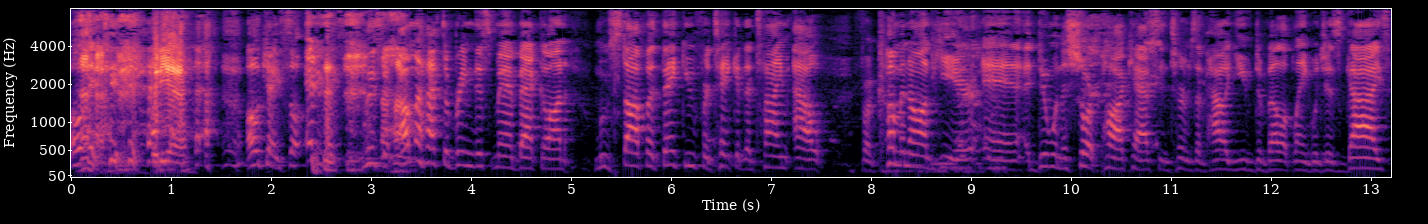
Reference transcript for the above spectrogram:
Oh, but yeah, okay, so anyways, listen, Uh-huh. I'm gonna have to bring this man back on. Moustafa, thank you for taking the time out for coming on here and doing a short podcast in terms of how you've developed languages. Guys,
